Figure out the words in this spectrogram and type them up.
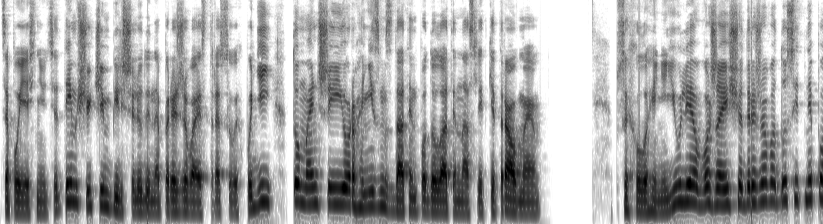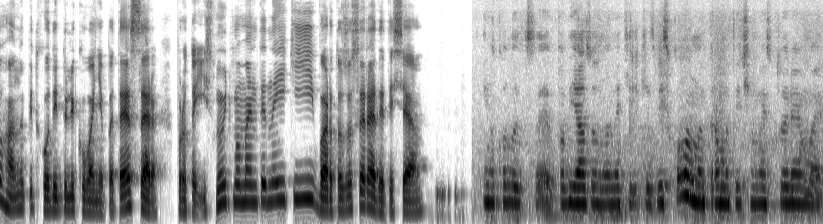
Це пояснюється тим, що чим більше людина переживає стресових подій, то менше її організм здатен подолати наслідки травми. Психологиня Юлія вважає, що держава досить непогано підходить до лікування ПТСР, проте існують моменти, на які їй варто зосередитися. Інколи це пов'язано не тільки з військовими травматичними історіями.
